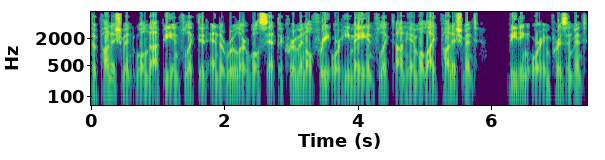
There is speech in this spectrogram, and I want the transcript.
the punishment will not be inflicted and the ruler will set the criminal free or he may inflict on him a light punishment, beating or imprisonment,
